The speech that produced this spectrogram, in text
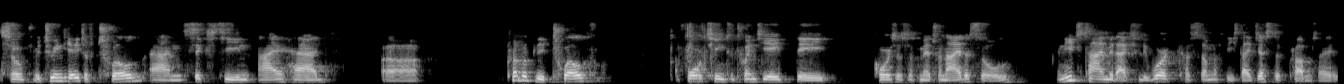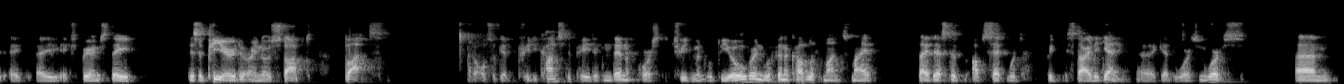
So between the age of 12 and 16, I had uh, probably 12, 14 to 28 day courses of metronidazole. And each time it actually worked because some of these digestive problems I, I, I experienced, they disappeared or you know stopped. But I'd also get pretty constipated. And then, of course, the treatment would be over. And within a couple of months, my digestive upset would start again, uh, get worse and worse. Um,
